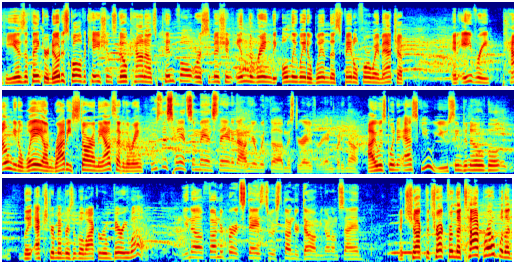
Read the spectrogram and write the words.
He is a thinker. No disqualifications, no countouts, pinfall or submission in the ring. The only way to win this fatal four-way matchup. And Avery pounding away on Robby Starr on the outside of the ring. Who's this handsome man standing out here with uh, Mr. Avery? Anybody know? I was going to ask you. You seem to know the the extra members of the locker room very well. You know, Thunderbird stays to his Thunderdome. You know what I'm saying? And Chuck the truck from the top rope with a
